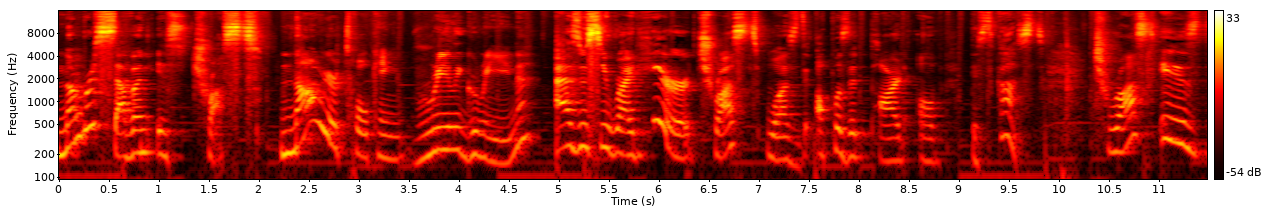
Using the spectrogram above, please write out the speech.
Number seven is trust. Now you're talking really green as you see right here, trust was the opposite part of disgust. Trust is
